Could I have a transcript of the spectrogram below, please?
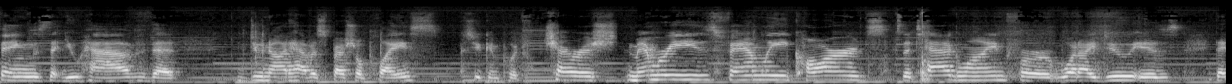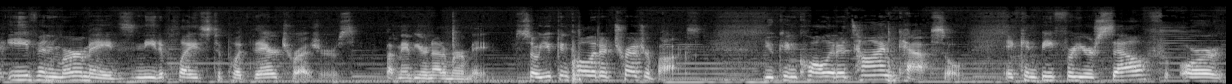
things that you have that do not have a special place. So you can put cherished memories, family, cards. The tagline for what I do is that even mermaids need a place to put their treasures. But maybe you're not a mermaid. So you can call it a treasure box. You can call it a time capsule. It can be for yourself or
